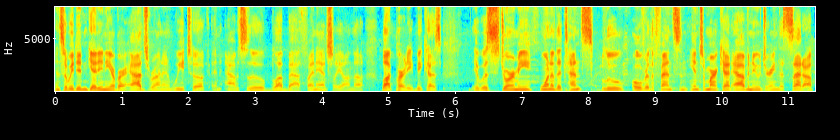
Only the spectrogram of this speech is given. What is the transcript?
And so we didn't get any of our ads run, and we took an absolute bloodbath financially on the block party because it was stormy. One of the tents blew over the fence and into Marquette Avenue during the setup,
